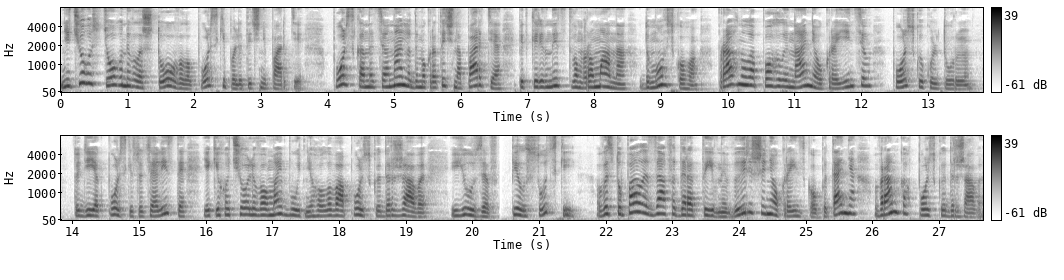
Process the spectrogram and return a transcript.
Нічого з цього не влаштовувало польські політичні партії. Польська національно-демократична партія під керівництвом Романа Домовського прагнула поглинання українців польською культурою, тоді як польські соціалісти, яких очолював майбутній голова польської держави Юзеф Пілсуцький, виступали за федеративне вирішення українського питання в рамках польської держави.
